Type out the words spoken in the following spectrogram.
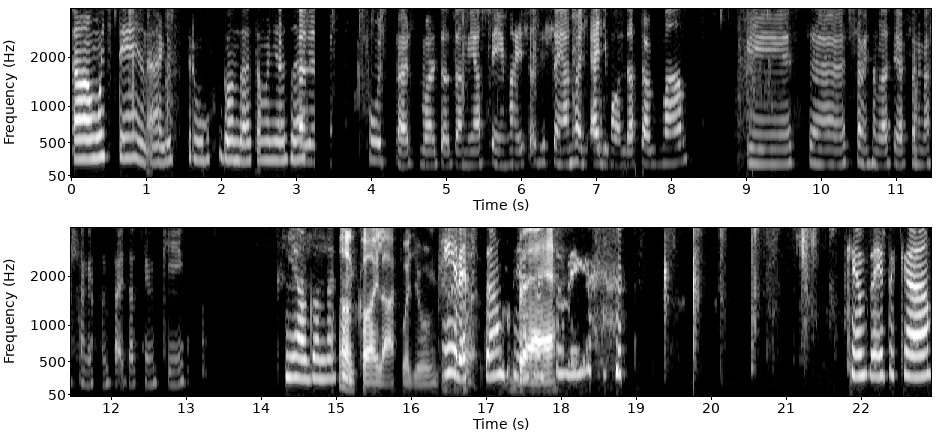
Amúgy tényleg, az true. Gondoltam, hogy ez lesz. Előbb 20 perc volt az, ami a téma, és az is olyan, hogy egy mondatokban, és uh, semmit nem lehet érteni, mert semmit nem fejtettünk ki. Ja, gondoltam. Olyan kajlák vagyunk. Éreztem, vége. Képzeljétek el,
